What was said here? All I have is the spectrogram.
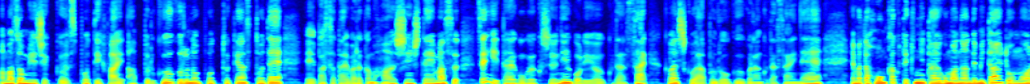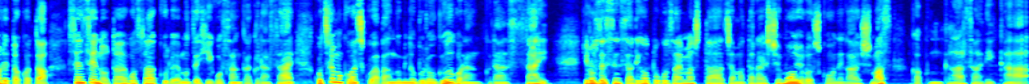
Amazon Music、Spotify、Apple、Google のポッドキャストでえー、パスタ対ワルカも配信しています。ぜひタイ語学習にご利用ください。詳しくはブログご覧くださいね。え、また本格的にタイ語学んでみたいと思われた方、先生のタイ語サークルへもぜひご参加ください。こちらも詳しくは番組のブログご覧ください。広瀬先生ありがとうございました。じゃあまた来週もよろしくお願いします。カプンカーサリカ。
